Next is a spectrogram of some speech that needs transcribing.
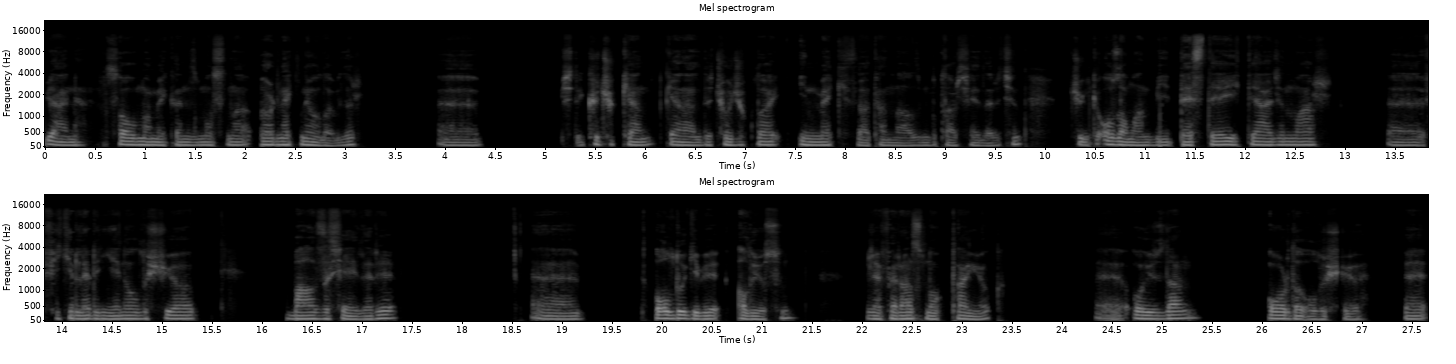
yani savunma mekanizmasına örnek ne olabilir? E, işte küçükken genelde çocukluğa inmek zaten lazım bu tarz şeyler için. Çünkü o zaman bir desteğe ihtiyacın var. Eee, fikirlerin yeni oluşuyor. Bazı şeyleri eee, olduğu gibi alıyorsun. Referans noktan yok. Eee, o yüzden orada oluşuyor. Ve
